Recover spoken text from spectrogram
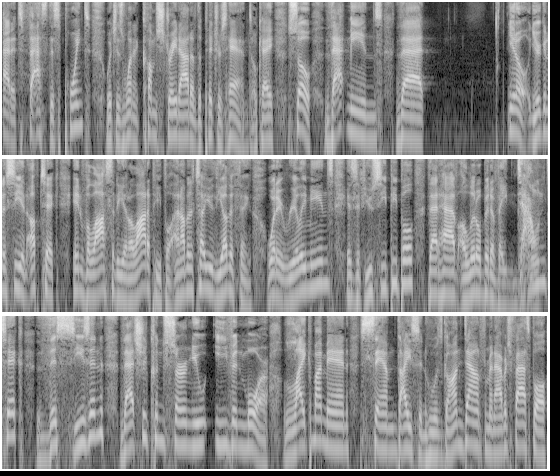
at its fastest point, which is when it comes straight out of the pitcher's hand. Okay. So that means that you know, you're going to see an uptick in velocity in a lot of people. And I'm going to tell you the other thing. What it really means is if you see people that have a little bit of a downtick this season, that should concern you even more. Like my man, Sam Dyson, who has gone down from an average fastball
